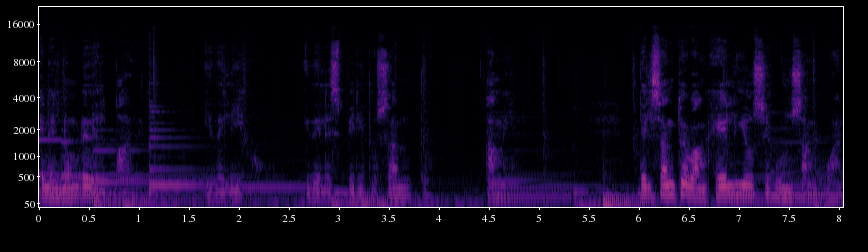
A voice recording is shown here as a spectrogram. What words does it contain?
En el nombre del Padre, y del Hijo, y del Espíritu Santo. Amén. Del Santo Evangelio según San Juan.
